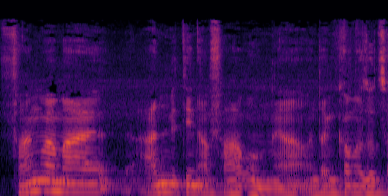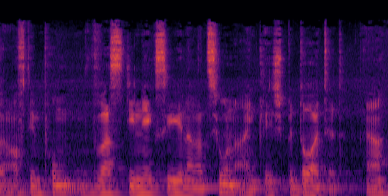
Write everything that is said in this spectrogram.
fangen wir mal an mit den Erfahrungen, ja, und dann kommen wir sozusagen auf den Punkt, was die nächste Generation eigentlich bedeutet, ja.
